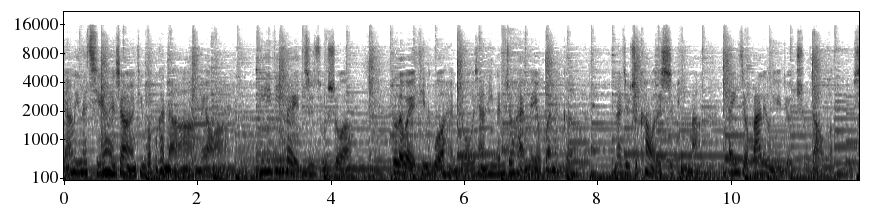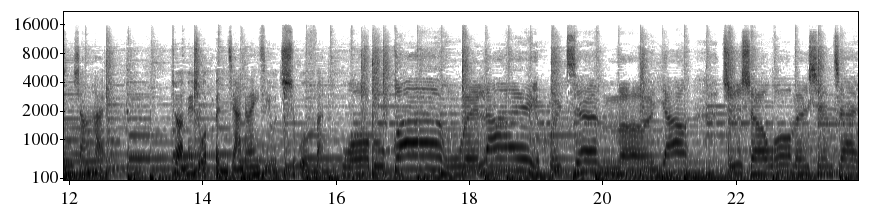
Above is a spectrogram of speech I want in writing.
杨林的情人很少有人听过，不可能啊，没有啊。第一滴泪知足说，杜德伟听过很多，我想听跟周海媚有关的歌。那就去看我的视频嘛。他一九八六年就出道了，《无心伤害》。这碗面是我本家，跟他一起有吃过饭。我不管未来会怎么样，至少我们现在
